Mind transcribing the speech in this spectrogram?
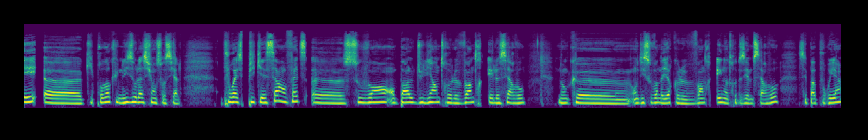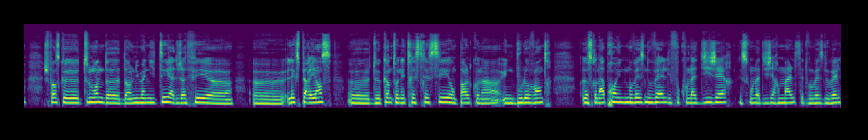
et euh, qui provoque une isolation sociale. Pour expliquer ça, en fait, euh, souvent on parle du lien entre le ventre et le cerveau. Donc, euh, on dit souvent d'ailleurs que le ventre est notre deuxième cerveau. C'est pas pour rien. Je pense que tout le monde de- dans l'humanité a déjà fait euh, euh, l'expérience euh, de quand on est très stressé, on parle qu'on a une boule au ventre. Lorsqu'on apprend une mauvaise nouvelle, il faut qu'on la digère. Est-ce qu'on la digère mal cette mauvaise nouvelle?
